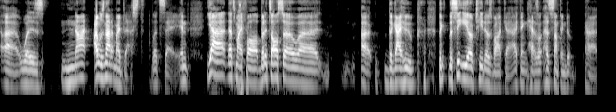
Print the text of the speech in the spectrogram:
uh, was not I was not at my best let's say. And yeah that's my fault but it's also uh, uh, the guy who the, the CEO of Tito's vodka I think has has something to uh,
